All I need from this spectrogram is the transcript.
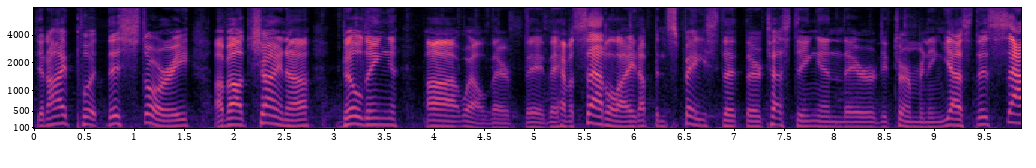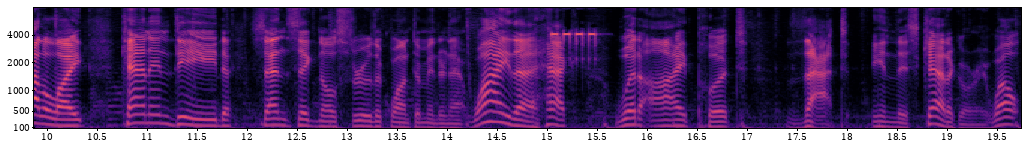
did I put this story about China building, uh, well, they're, they, they have a satellite up in space that they're testing and they're determining, yes, this satellite can indeed send signals through the quantum internet. Why the heck would I put that in this category? Well,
